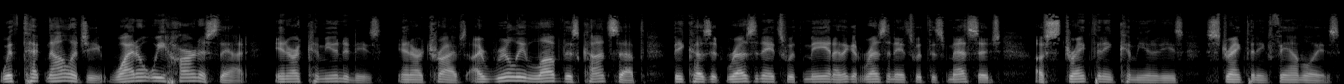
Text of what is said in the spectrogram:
with technology. Why don't we harness that in our communities, in our tribes? I really love this concept because it resonates with me, and I think it resonates with this message of strengthening communities, strengthening families.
